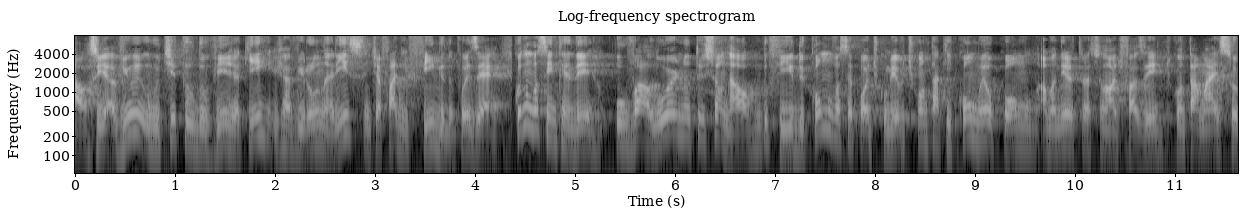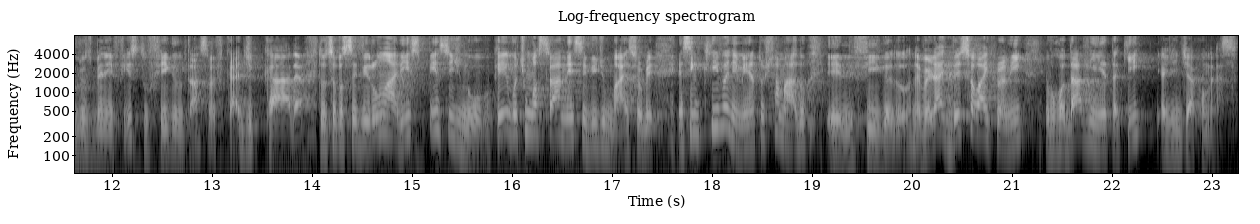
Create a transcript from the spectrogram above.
Ah, você já viu o título do vídeo aqui? Já virou o nariz? A gente vai falar de fígado? Pois é. Quando você entender o valor nutricional do fígado e como você pode comer, eu vou te contar aqui como eu como, a maneira tradicional de fazer, te contar mais sobre os benefícios do fígado, tá? Você vai ficar de cara. Então, se você virou o nariz, pense de novo, ok? Eu vou te mostrar nesse vídeo mais sobre esse incrível alimento chamado ele fígado. Na é verdade, deixa o like pra mim, eu vou rodar a vinheta aqui e a gente já começa.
